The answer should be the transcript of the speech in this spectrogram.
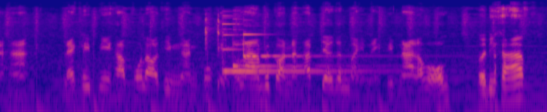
นะฮะ และคลิปนี้ครับพวกเราทีมงานโกเกตต้องลาไปก่อนนะครับ เจอกันใหม่ในคลิปหน้าครับผม สวัสดีครับ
